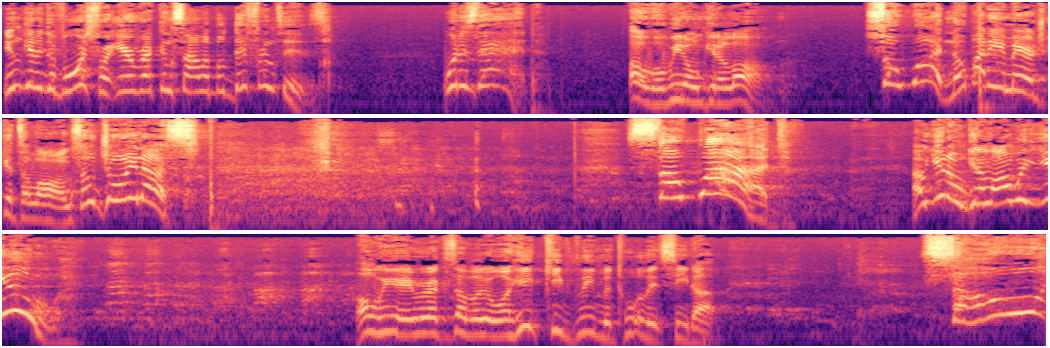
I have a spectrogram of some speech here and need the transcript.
You can get a divorce for irreconcilable differences. What is that? Oh, well, we don't get along. So what? Nobody in marriage gets along, so join us. so what? Oh, you don't get along with you. Oh, we ain't reconcilable. Well, he keeps leaving the toilet seat up. So?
